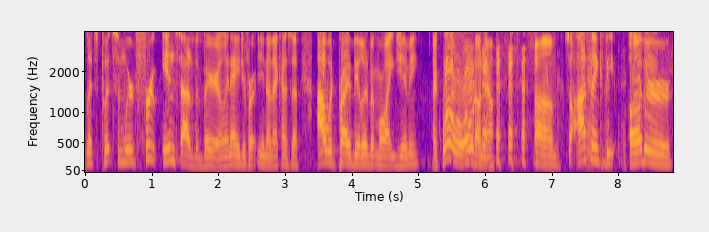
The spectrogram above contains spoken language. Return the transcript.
let's put some weird fruit inside of the barrel and age it for you know that kind of stuff, I would probably be a little bit more like Jimmy. Like, whoa, hold on now. um, so I think the other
